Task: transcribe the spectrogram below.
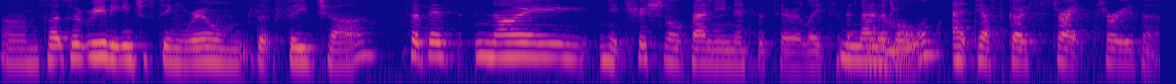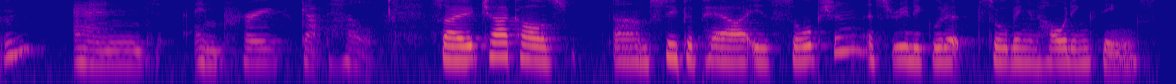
Um, so it's a really interesting realm that feed char. So there's no nutritional value necessarily to the None animal. It just goes straight through them and improves gut health. So charcoal's um, superpower is sorption. It's really good at sorbing and holding things.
